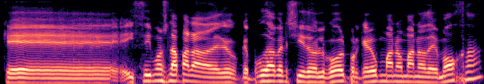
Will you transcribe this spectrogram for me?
que hicimos la parada de lo que pudo haber sido el gol porque era un mano a mano de moja.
